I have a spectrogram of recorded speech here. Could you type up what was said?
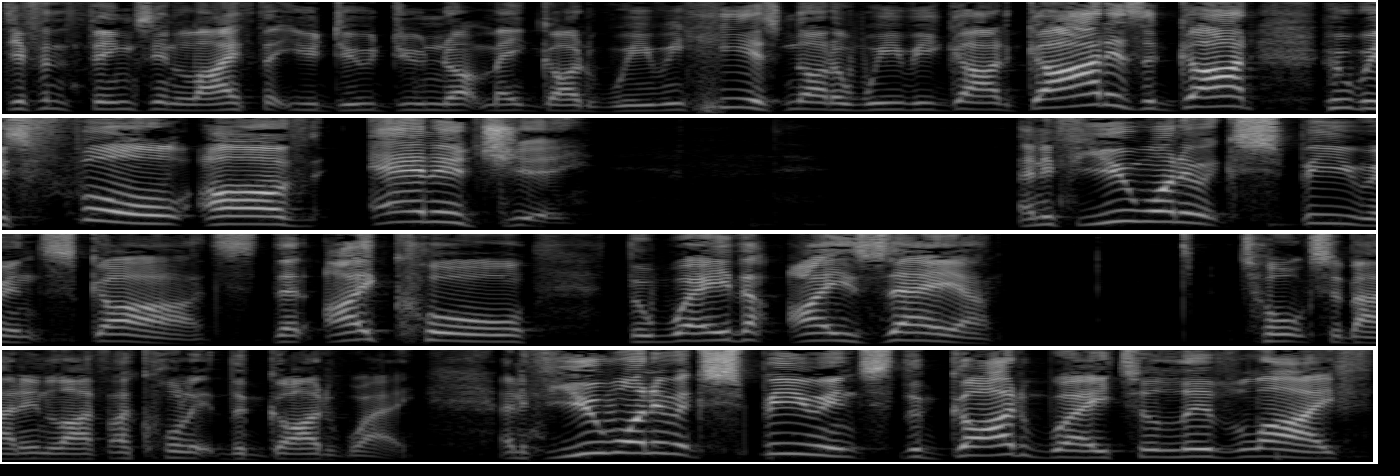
different things in life that you do do not make God weary. He is not a weary God. God is a God who is full of energy. And if you want to experience God that I call the way that Isaiah talks about in life, I call it the God way. And if you want to experience the God way to live life,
